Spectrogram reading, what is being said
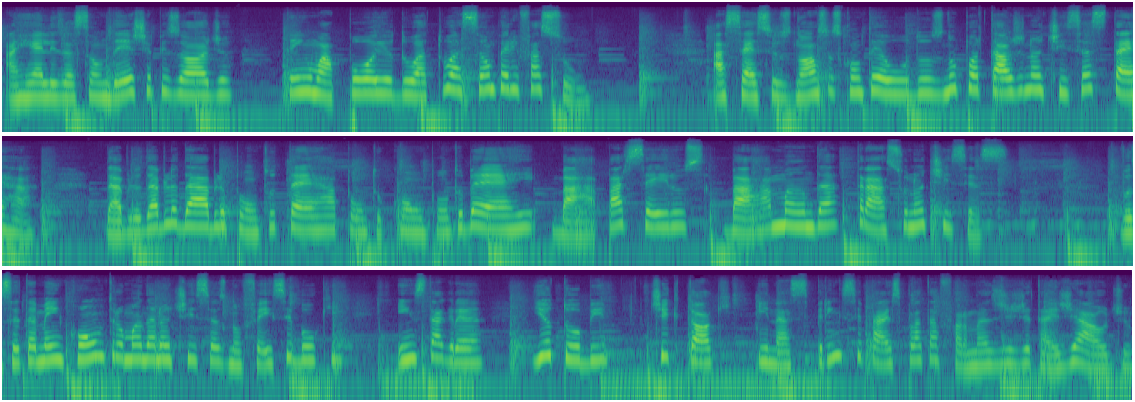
A realização deste episódio tem o apoio do Atuação Perifasul. Acesse os nossos conteúdos no portal de notícias Terra www.terra.com.br barra parceiros barra manda traço notícias. Você também encontra o Manda Notícias no Facebook, Instagram, YouTube, TikTok e nas principais plataformas digitais de áudio.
